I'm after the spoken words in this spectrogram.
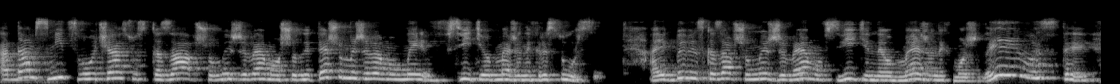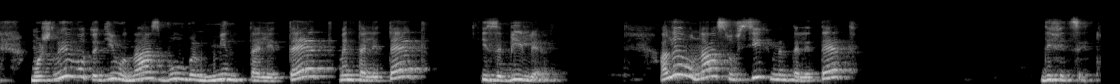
Адам Сміт свого часу сказав, що ми живемо, що не те, що ми живемо ми в світі обмежених ресурсів, а якби він сказав, що ми живемо в світі необмежених можливостей, можливо, тоді у нас був би менталітет, менталітет ізобілля. Але у нас у всіх менталітет дефіциту.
